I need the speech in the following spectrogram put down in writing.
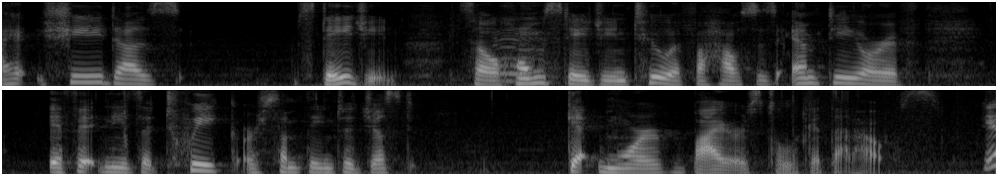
I she does staging, so mm. home staging too. If a house is empty or if if it needs a tweak or something to just get more buyers to look at that house. Yeah,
